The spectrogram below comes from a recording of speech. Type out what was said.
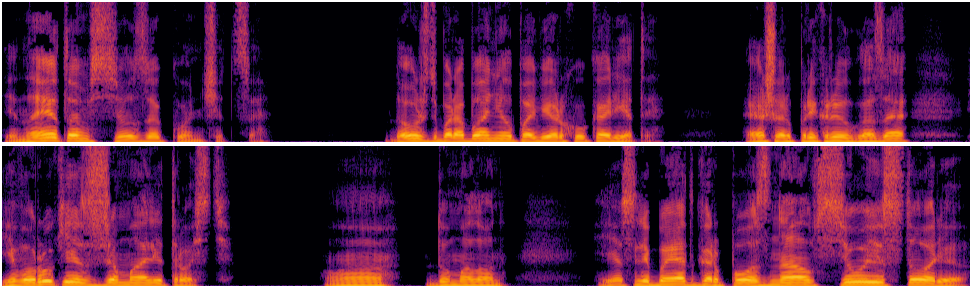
И на этом все закончится. Дождь барабанил поверху кареты. Эшер прикрыл глаза, его руки сжимали трость. «О», — думал он, — «если бы Эдгар По знал всю историю,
